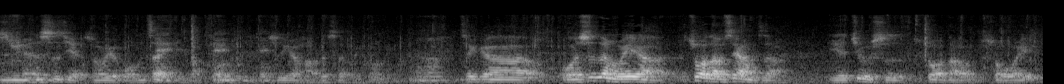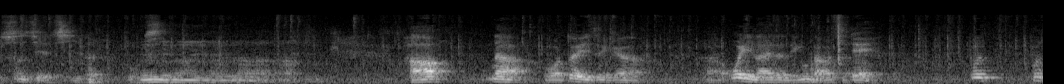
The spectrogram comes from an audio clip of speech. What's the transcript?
嗯。全世界所有我们在的地方，对我们对是一个好的社会公民。嗯。这个我是认为啊，做到这样子啊，也就是做到所谓世界级的公司。嗯嗯嗯好，那我对这个呃未来的领导者，对，不不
